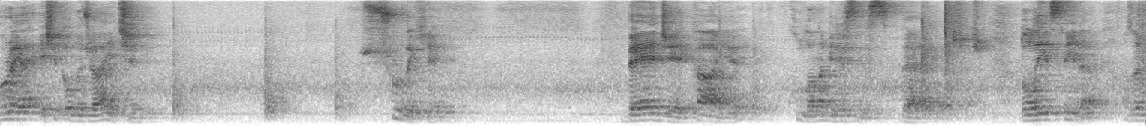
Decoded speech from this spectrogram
buraya eşit olacağı için şuradaki BCK'yı kullanabilirsiniz değerli arkadaşlar. Dolayısıyla az önce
